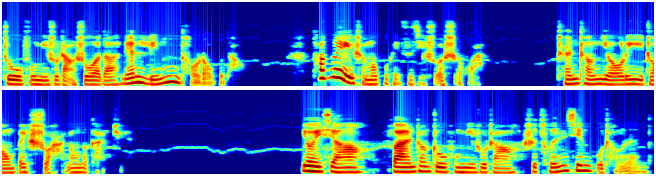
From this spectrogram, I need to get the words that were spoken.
朱副秘书长说的连零头都不到，他为什么不给自己说实话？陈诚有了一种被耍弄的感觉，又一想。反正朱副秘书长是存心不承认的，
